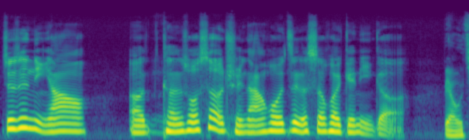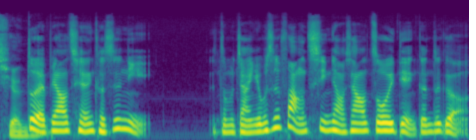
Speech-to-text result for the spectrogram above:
就是你要呃，可能说社群啊，或者这个社会给你一个标签，对标签。可是你怎么讲，也不是放弃，你好像要做一点跟这个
